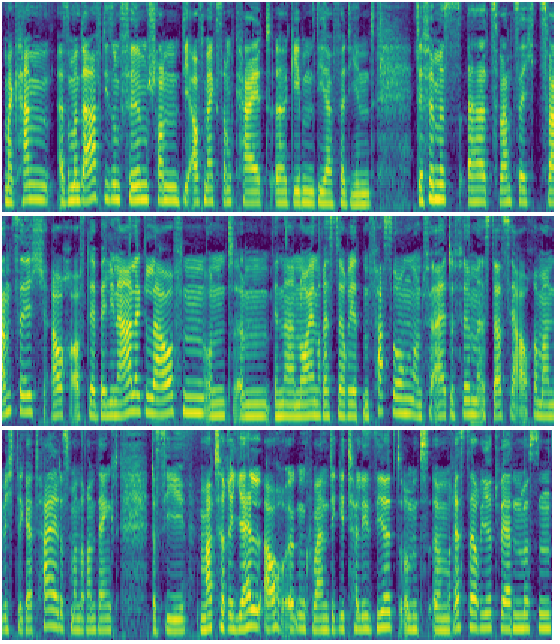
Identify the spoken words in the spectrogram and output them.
man kann, also man darf diesem Film schon die Aufmerksamkeit äh, geben, die er verdient. Der Film ist äh, 2020 auch auf der Berlinale gelaufen und ähm, in einer neuen restaurierten Fassung. Und für alte Filme ist das ja auch immer ein wichtiger Teil, dass man daran denkt, dass sie materiell auch irgendwann digitalisiert und ähm, restauriert werden müssen.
